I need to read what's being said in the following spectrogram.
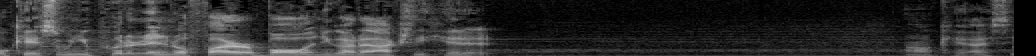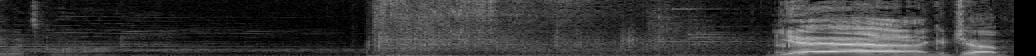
Okay, so when you put it in, it'll fire a ball, and you got to actually hit it. Okay, I see what's going on here. Yeah, good job.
